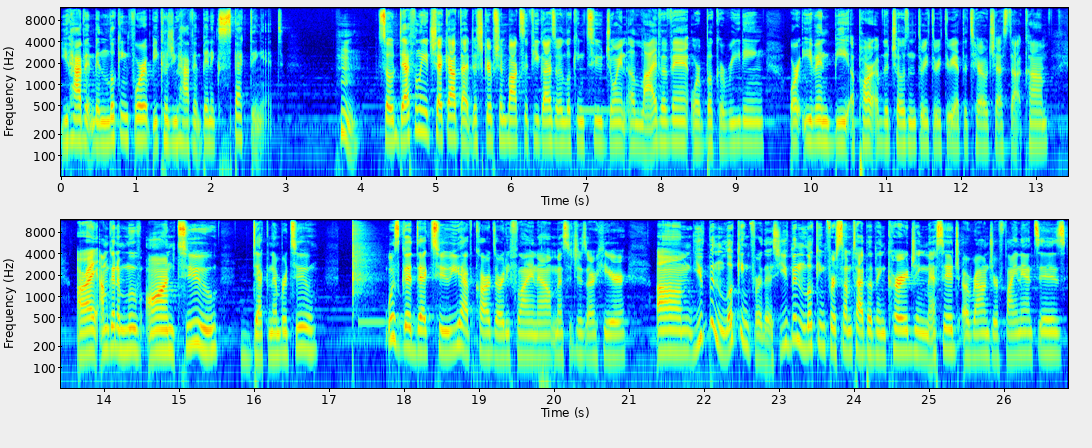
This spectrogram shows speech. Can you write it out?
You haven't been looking for it because you haven't been expecting it. Hmm. So definitely check out that description box if you guys are looking to join a live event or book a reading or even be a part of the chosen 333 at thetarotchest.com. All right, I'm going to move on to deck number two. What's good, deck two? You have cards already flying out, messages are here. Um, you've been looking for this. You've been looking for some type of encouraging message around your finances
